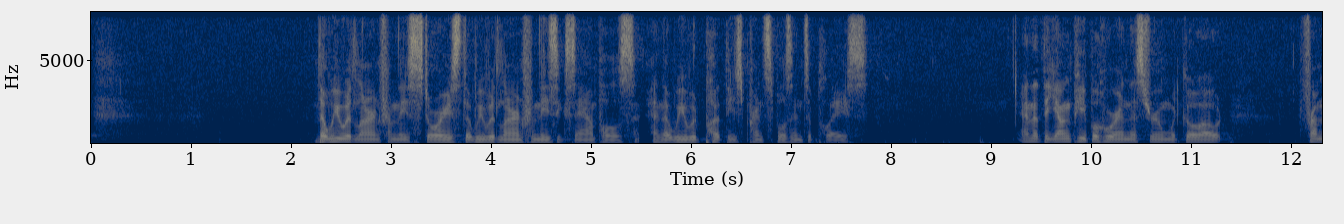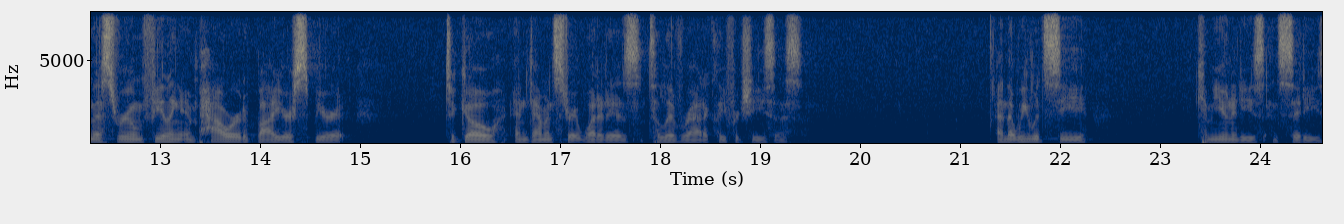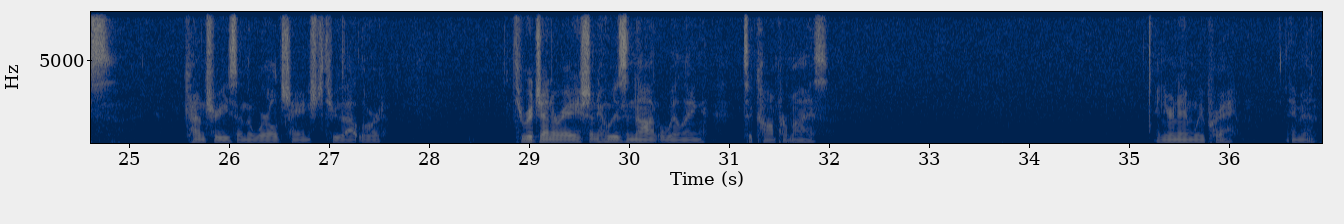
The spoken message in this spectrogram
that we would learn from these stories, that we would learn from these examples, and that we would put these principles into place. And that the young people who are in this room would go out from this room feeling empowered by your Spirit to go and demonstrate what it is to live radically for Jesus. And that we would see communities and cities, countries, and the world changed through that, Lord. Through a generation who is not willing to compromise. In your name we pray. Amen.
